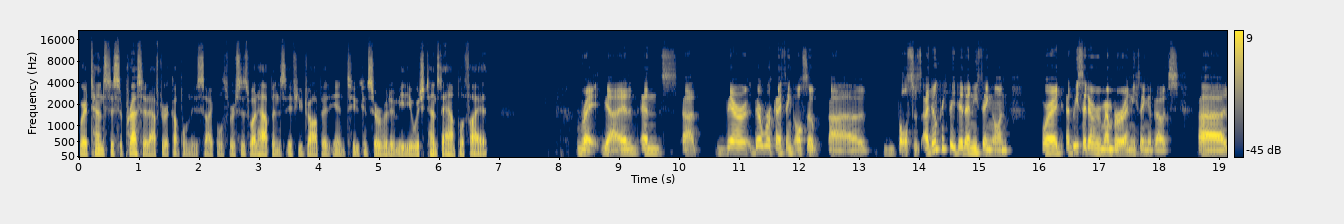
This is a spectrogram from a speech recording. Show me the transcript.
where it tends to suppress it after a couple news cycles versus what happens if you drop it into conservative media, which tends to amplify it. Right. Yeah. And and uh, their their work, I think, also uh, bolsters. I don't think they did anything on, or I, at least I don't remember anything about uh,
